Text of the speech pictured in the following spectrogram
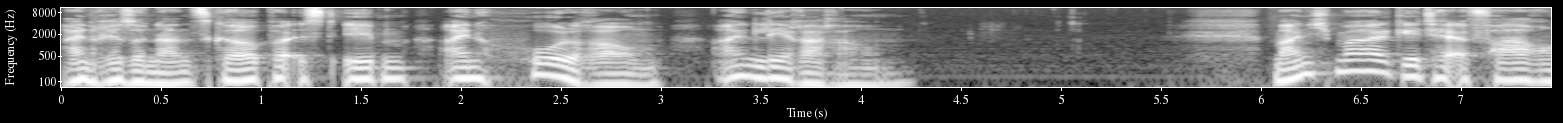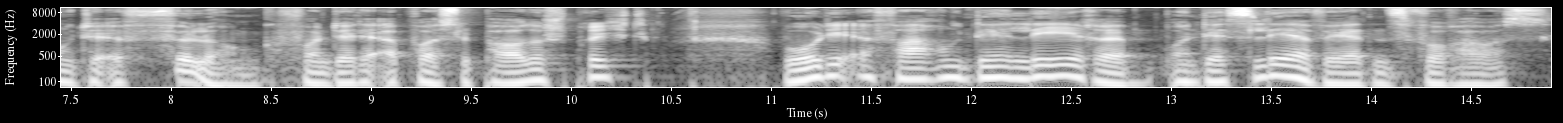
Ein Resonanzkörper ist eben ein Hohlraum, ein leerer Raum. Manchmal geht der Erfahrung der Erfüllung, von der der Apostel Paulus spricht, wohl die Erfahrung der Leere und des Leerwerdens voraus.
